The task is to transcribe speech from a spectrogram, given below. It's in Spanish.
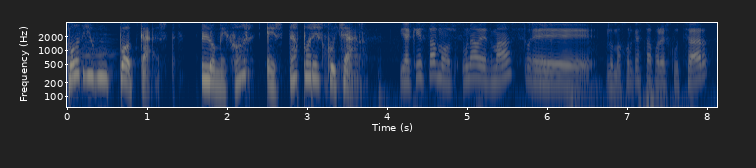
Podium Podcast. Lo mejor está por escuchar. Y aquí estamos, una vez más. Pues sí. eh, Lo mejor que está por escuchar,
